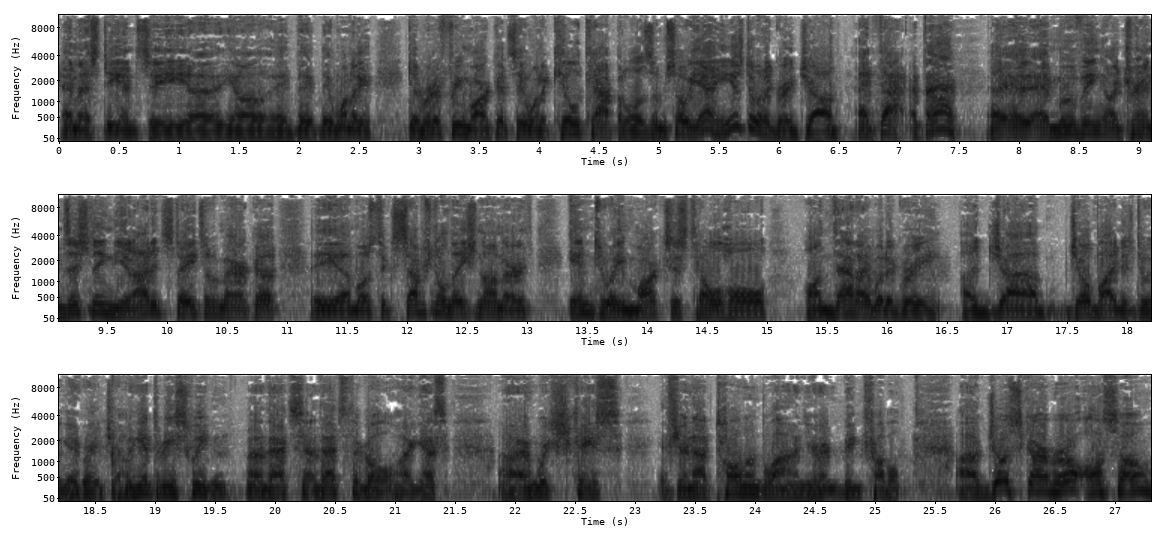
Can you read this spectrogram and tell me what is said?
MSDNC. Uh, you know, they, they want to get rid of free markets. They want to kill capitalism. So yeah, he is doing a great job at that. At that, at, at moving or transitioning the United States of America, the uh, most exceptional nation on earth, into a Marxist hellhole On that, I would agree. A job. Joe Biden is doing a great job. We get to be Sweden. Uh, that's uh, that's the goal, I guess. Uh, in which case, if you're not tall and blonde, you're in big trouble. Uh, Joe Scarborough, also,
